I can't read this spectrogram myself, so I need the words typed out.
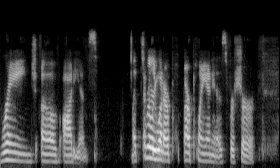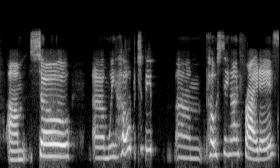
range of audience. That's Agreed. really what our our plan is for sure. Um, so um, we hope to be um, posting on Fridays.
